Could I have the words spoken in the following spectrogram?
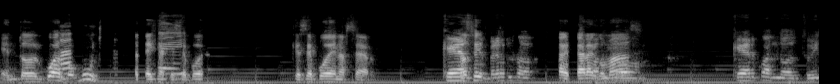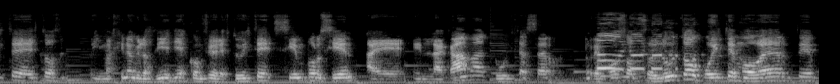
en todo el cuerpo. Ah, Muchas estrategias que, se pueden, que se pueden hacer. ¿Qué hace, pregunto, algo más? Ver cuando tuviste estos, imagino que los 10 días con fiebre, ¿estuviste 100% eh, en la cama? ¿Tuviste hacer reposo absoluto? ¿Pudiste moverte?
